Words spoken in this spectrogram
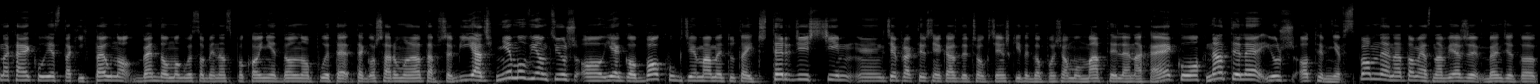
na haeku jest takich pełno, będą mogły sobie na spokojnie dolną płytę tego szarmurata przebijać, nie mówiąc już o jego boku, gdzie mamy tutaj 40, yy, gdzie praktycznie każdy czołg ciężki tego poziomu ma tyle na haeku. Na tyle już o tym nie wspomnę, natomiast na wieży będzie to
